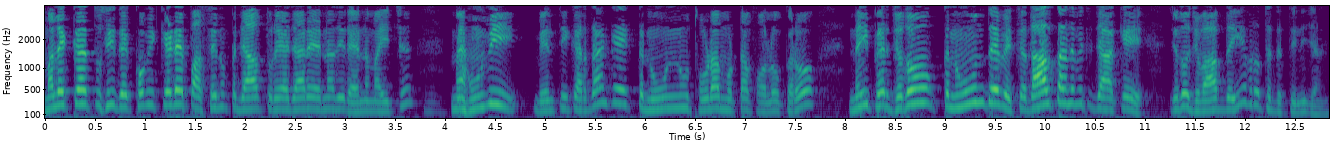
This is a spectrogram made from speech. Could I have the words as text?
ਮਲਿਕ, ਤੁਸੀਂ ਦੇਖੋ ਵੀ ਕਿਹੜੇ ਪਾਸੇ ਨੂੰ ਪੰਜਾਬ ਤੁਰਿਆ ਜਾ ਰਿਹਾ ਇਹਨਾਂ ਦੀ ਰਹਿਨਮਾਈ 'ਚ। ਮੈਂ ਹੁਣ ਵੀ ਬੇਨਤੀ ਕਰਦਾ ਕਿ ਕਾਨੂੰਨ ਨੂੰ ਥੋੜਾ ਮੋਟਾ ਫੋਲੋ ਕਰੋ। ਨਹੀਂ ਫਿਰ ਜਦੋਂ ਕਾਨੂੰਨ ਦੇ ਵਿੱਚ, ਅਦਾਲਤਾਂ ਦੇ ਵਿੱਚ ਜਾ ਕੇ ਜਦੋਂ ਜਵਾਬ ਦਈਏ, ਫਿਰ ਉੱਥੇ ਦਿੱਤੀ ਨਹੀਂ ਜਾਣੀ।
